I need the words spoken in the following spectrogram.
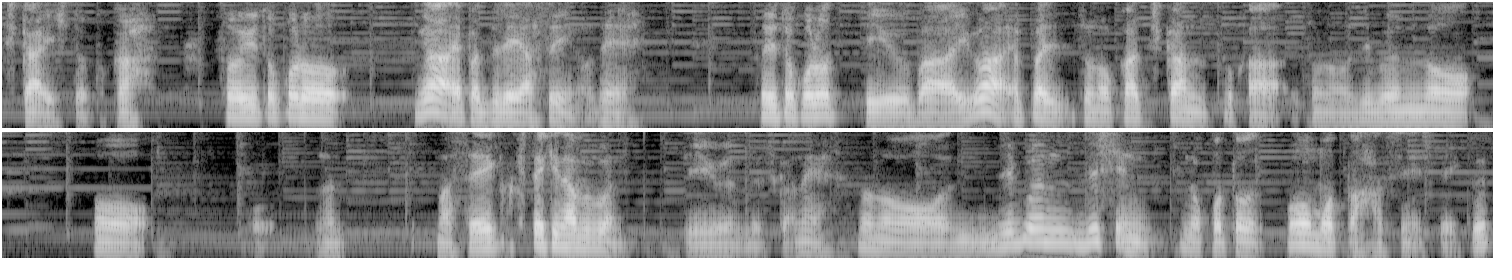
近い人とか、そういうところがやっぱずれやすいので、そういうところっていう場合は、やっぱりその価値観とか、その自分の、まあ、性格的な部分っていうんですかね。その、自分自身のことをもっと発信していく。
